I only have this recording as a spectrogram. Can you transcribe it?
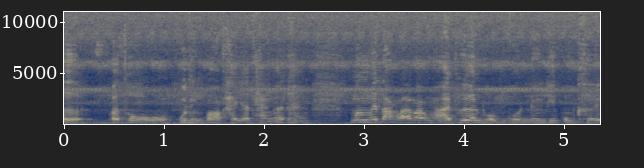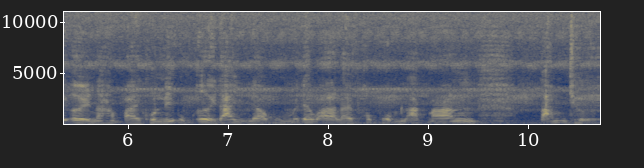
อพระโถกูถึงบอกใครจะแทงก็แทง มึงไม่ต้องอะไรมากมายเพื่อนผมคนหนึ่งที่ผมเคยเอ่ยนามไปคนนี้ผมเอ่ยได้อยู่แล้ว ผมไม่ได้ว่าอะไรเพราะผมรักมัน ตั้มเฉย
